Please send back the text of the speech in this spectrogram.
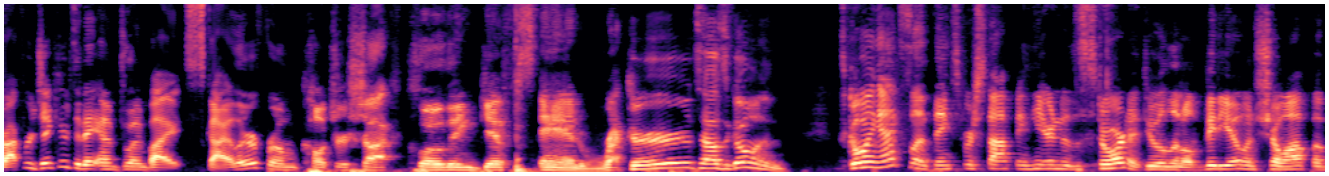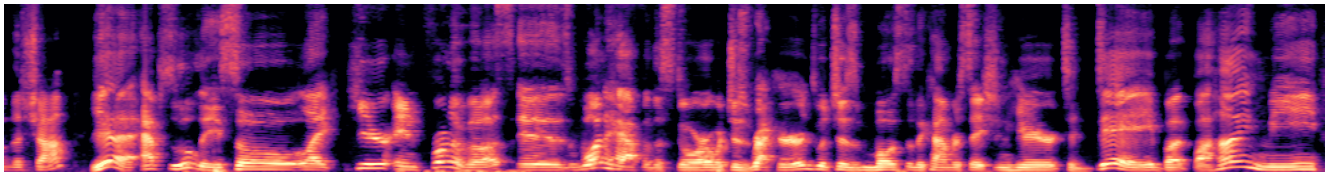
Rockford Jake here today. I'm joined by Skylar from Culture Shock Clothing, Gifts, and Records. How's it going? It's going excellent. Thanks for stopping here into the store to do a little video and show off of the shop. Yeah, absolutely. So, like, here in front of us is one half of the store, which is records, which is most of the conversation here today. But behind me,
